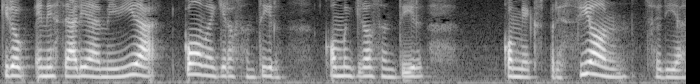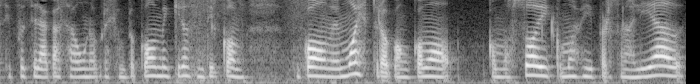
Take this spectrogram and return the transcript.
Quiero en ese área de mi vida, ¿cómo me quiero sentir? ¿Cómo me quiero sentir? con mi expresión sería, si fuese la casa uno, por ejemplo, cómo me quiero sentir con cómo me muestro, con cómo, cómo soy, cómo es mi personalidad,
